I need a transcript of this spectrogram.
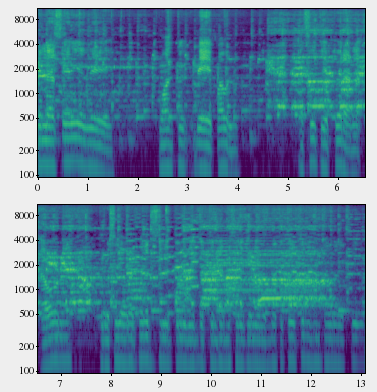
en la serie de Juan de Pablo. Así que espérala ahora, pero si ahora puedes salir por bien de la misericordia verdad que estoy eternamente agradecido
